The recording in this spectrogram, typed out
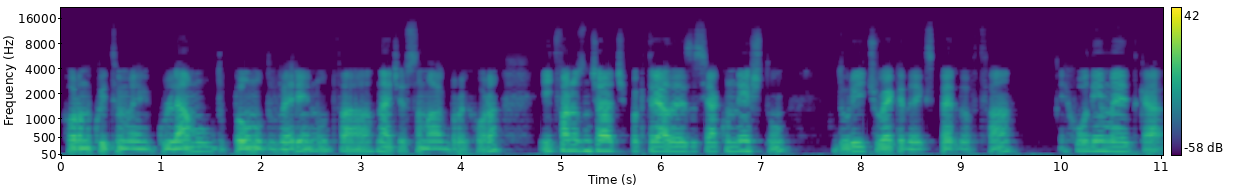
хора, на които имаме голямо, допълно доверие, но това най-често са малък брой хора. И това не означава, че пък трябва да е за всяко нещо. Дори човека да е експерт в това, е хубаво да имаме така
